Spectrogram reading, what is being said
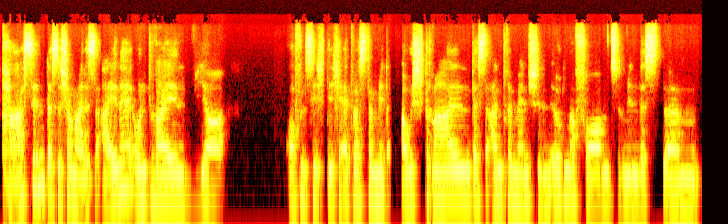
Paar sind, das ist schon mal das eine. Und weil wir offensichtlich etwas damit ausstrahlen, dass andere Menschen in irgendeiner Form zumindest ähm,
